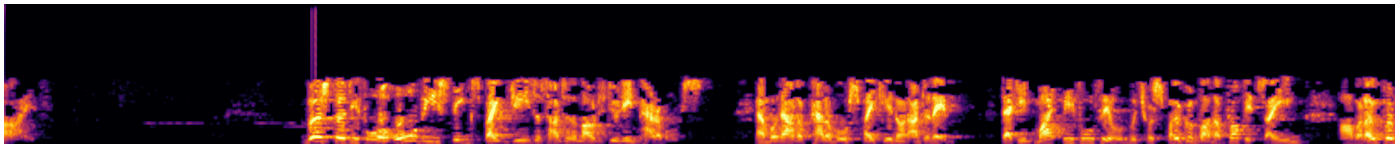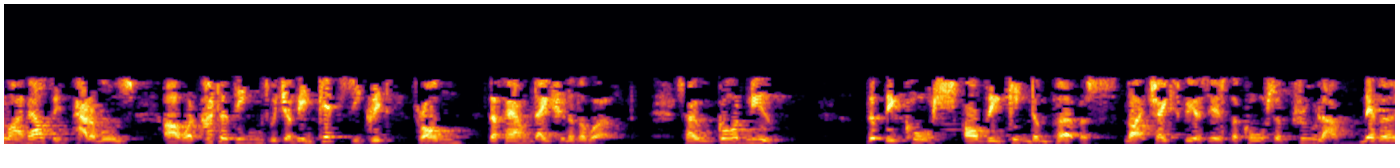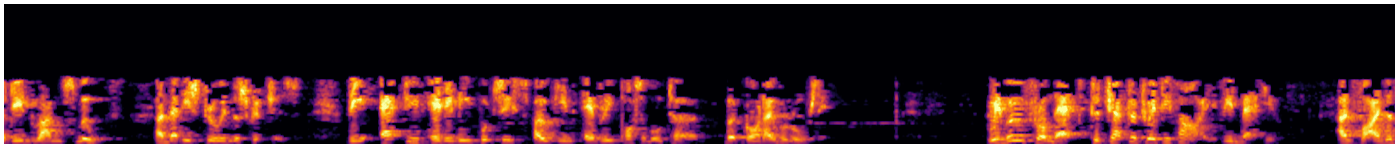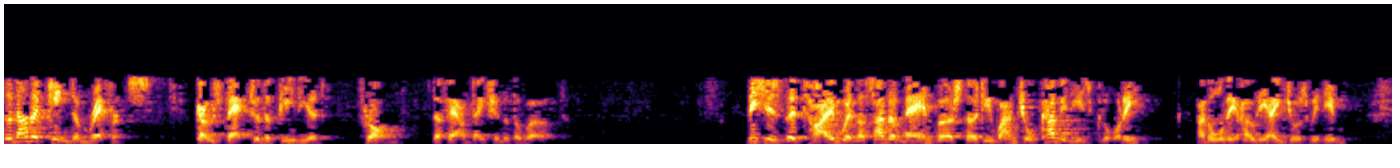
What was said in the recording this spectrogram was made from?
Verse 34, all these things spake Jesus unto the multitude in parables, and without a parable spake he not unto them, that it might be fulfilled, which was spoken by the prophet, saying, I will open my mouth in parables, I will utter things which have been kept secret from the foundation of the world. So God knew that the course of the kingdom purpose, like Shakespeare says, the course of true love never did run smooth. And that is true in the scriptures. The active enemy puts his spoke in every possible turn, but God overrules it. We move from that to chapter 25 in Matthew and find that another kingdom reference goes back to the period from the foundation of the world. This is the time when the Son of Man, verse 31, shall come in his glory, and all the holy angels with him.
